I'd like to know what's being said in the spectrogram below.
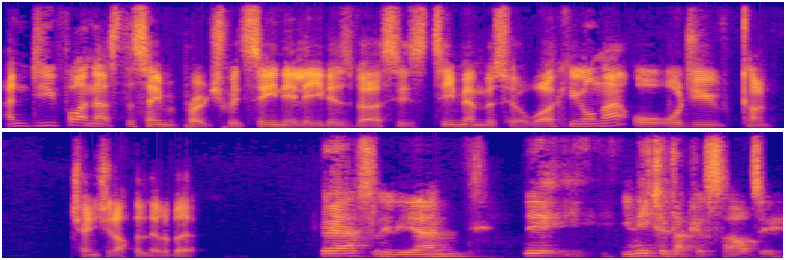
And do you find that's the same approach with senior leaders versus team members who are working on that, or, or do you kind of change it up a little bit? Yeah, absolutely. Um, you need to adapt your style to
